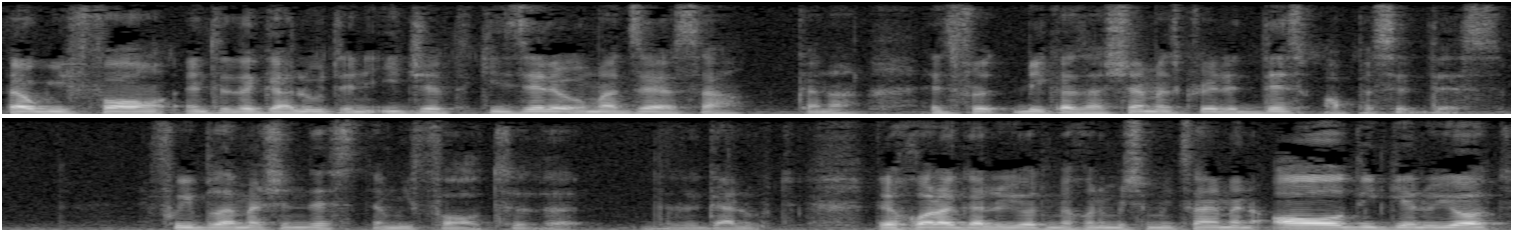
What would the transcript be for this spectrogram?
that we fall into the galut in Egypt. It's for, because Hashem has created this opposite this. If we blemish in this, then we fall to the, to the galut. And all the galuyot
